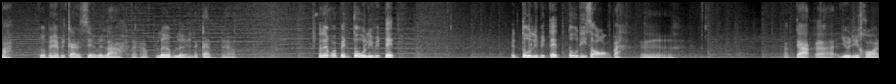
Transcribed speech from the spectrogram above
มาเพื่อไม่ให้เป็นการเสียเวลานะครับ เริ่มเลยแล้วกันนะครับเขาเรียกว่าเป็นตู้ลิมิเต็ดเป็นตู้ลิมิเต็ดตู้ที่สองปะเออหลังจากอ่ายูนิคอน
